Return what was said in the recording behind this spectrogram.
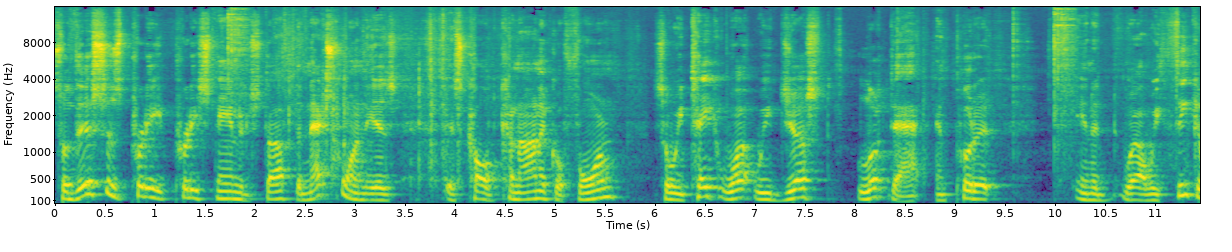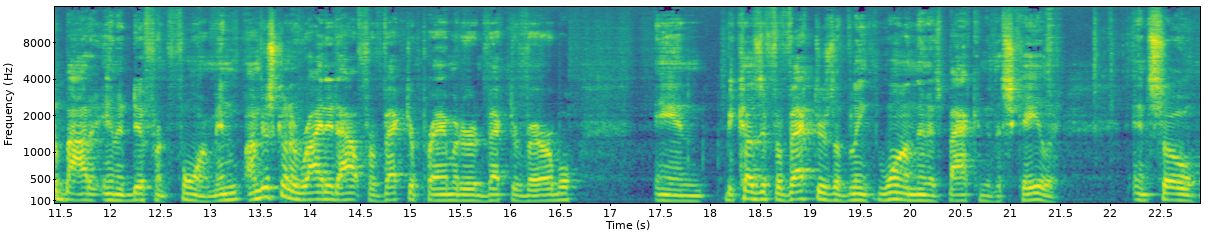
so this is pretty pretty standard stuff. The next one is is called canonical form. So we take what we just looked at and put it in a, well, we think about it in a different form. And I'm just going to write it out for vector parameter and vector variable. And because if a vector is of length 1, then it's back into the scalar. And so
